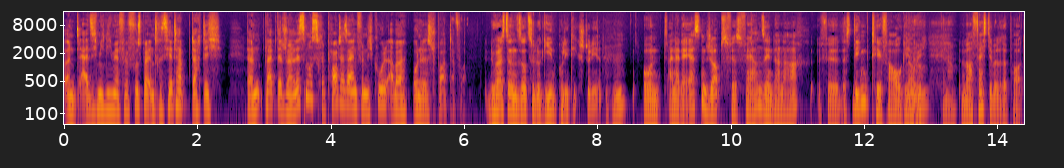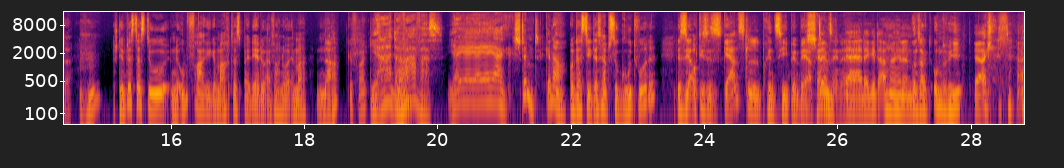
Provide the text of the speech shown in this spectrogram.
Und als ich mich nicht mehr für Fußball interessiert habe, dachte ich, dann bleibt der Journalismus, Reporter sein finde ich cool, aber ohne das Sport davor. Du hast dann Soziologie und Politik studiert und einer der ersten Jobs fürs Fernsehen danach, für das Ding TV, glaube Genau, ich, genau. war Festivalreporter. Stimmt es, dass du eine Umfrage gemacht hast, bei der du einfach nur immer na gefragt hast? Ja, da Na? war was. Ja, ja, ja, ja, ja, stimmt, genau. Und dass die deshalb so gut wurde? Das ist ja auch dieses Gernstel-Prinzip im BR-Fernsehen. Ja, ja, der geht auch nur hin und, Und sagt, und wie? Ja, genau.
